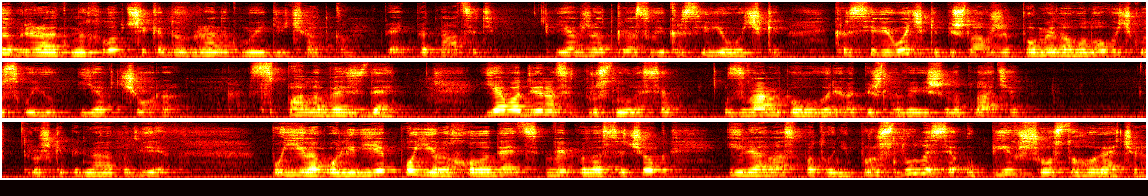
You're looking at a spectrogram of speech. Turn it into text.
Добрий ранок, мої хлопчики, добрий ранок, мої дівчатка. 5.15. Я вже відкрила свої красиві очки. Красиві очки пішла вже помила головочку свою. Я вчора спала весь день. Я в 11 проснулася, з вами поговорила, пішла, вивішила плаття, трошки підмяла подвір'я, поїла олів'є, поїла холодець, випила сочок і лягла спатоні. Проснулася у пів шостого вечора.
